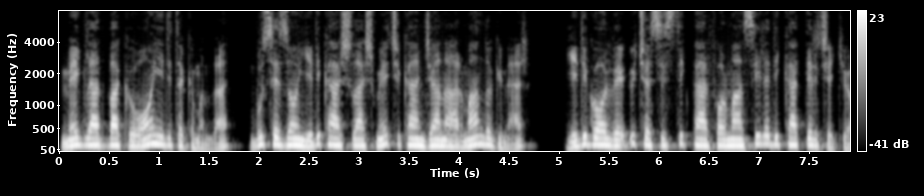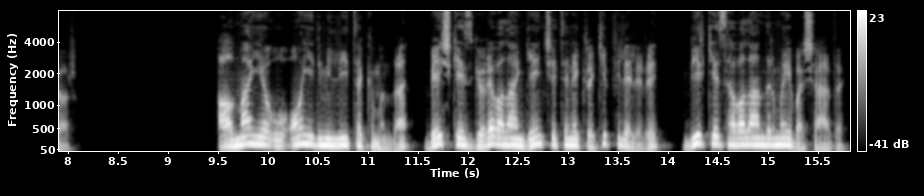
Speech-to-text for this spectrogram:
Megladbach 17 takımında bu sezon 7 karşılaşmaya çıkan Can Armando Güner, 7 gol ve 3 asistlik performansıyla dikkatleri çekiyor. Almanya U17 milli takımında 5 kez görev alan genç yetenek rakip fileleri bir kez havalandırmayı başardı.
